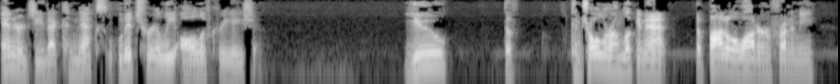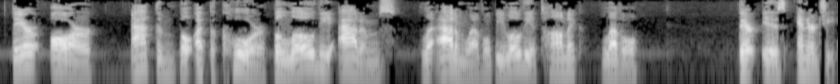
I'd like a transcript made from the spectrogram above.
energy that connects literally all of creation. You, the controller I'm looking at, the bottle of water in front of me, there are at the at the core, below the atoms, atom level, below the atomic level, there is energy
